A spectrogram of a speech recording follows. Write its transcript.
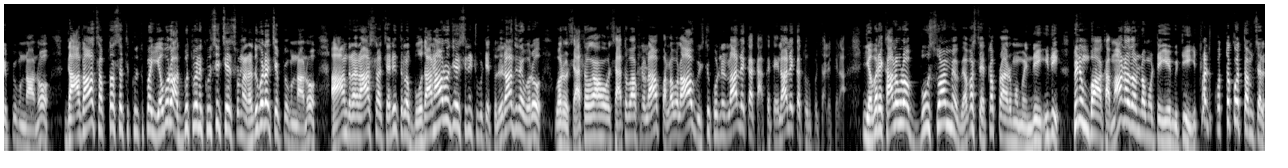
చెప్పి ఉన్నాను. గాథా సప్తసతి కృతిపై ఎవరు అద్భుతమైన కృషి చేస్తున్నారు అది కూడా చెప్పి ఉన్నాను. ఆంధ్ర రాష్ట్ర చరిత్రలో బోధానాలు చేసినటువంటి తొలిరాజులు ఎవరు? వారు శాతవా శాతవాకునులా పల్లవులా విష్ణుకుండులా లేక కాకతీయులా లేక తూర్పు చలికిలా ఎవరి కాలంలో భూస్వామ్య వ్యవస్థ ఎట్లా ప్రారంభమైంది? ఇది పినుంబాక మానదండ అంటే ఏమిటి? ఇట్లాంటి కొత్త కొత్త అంశాలు.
